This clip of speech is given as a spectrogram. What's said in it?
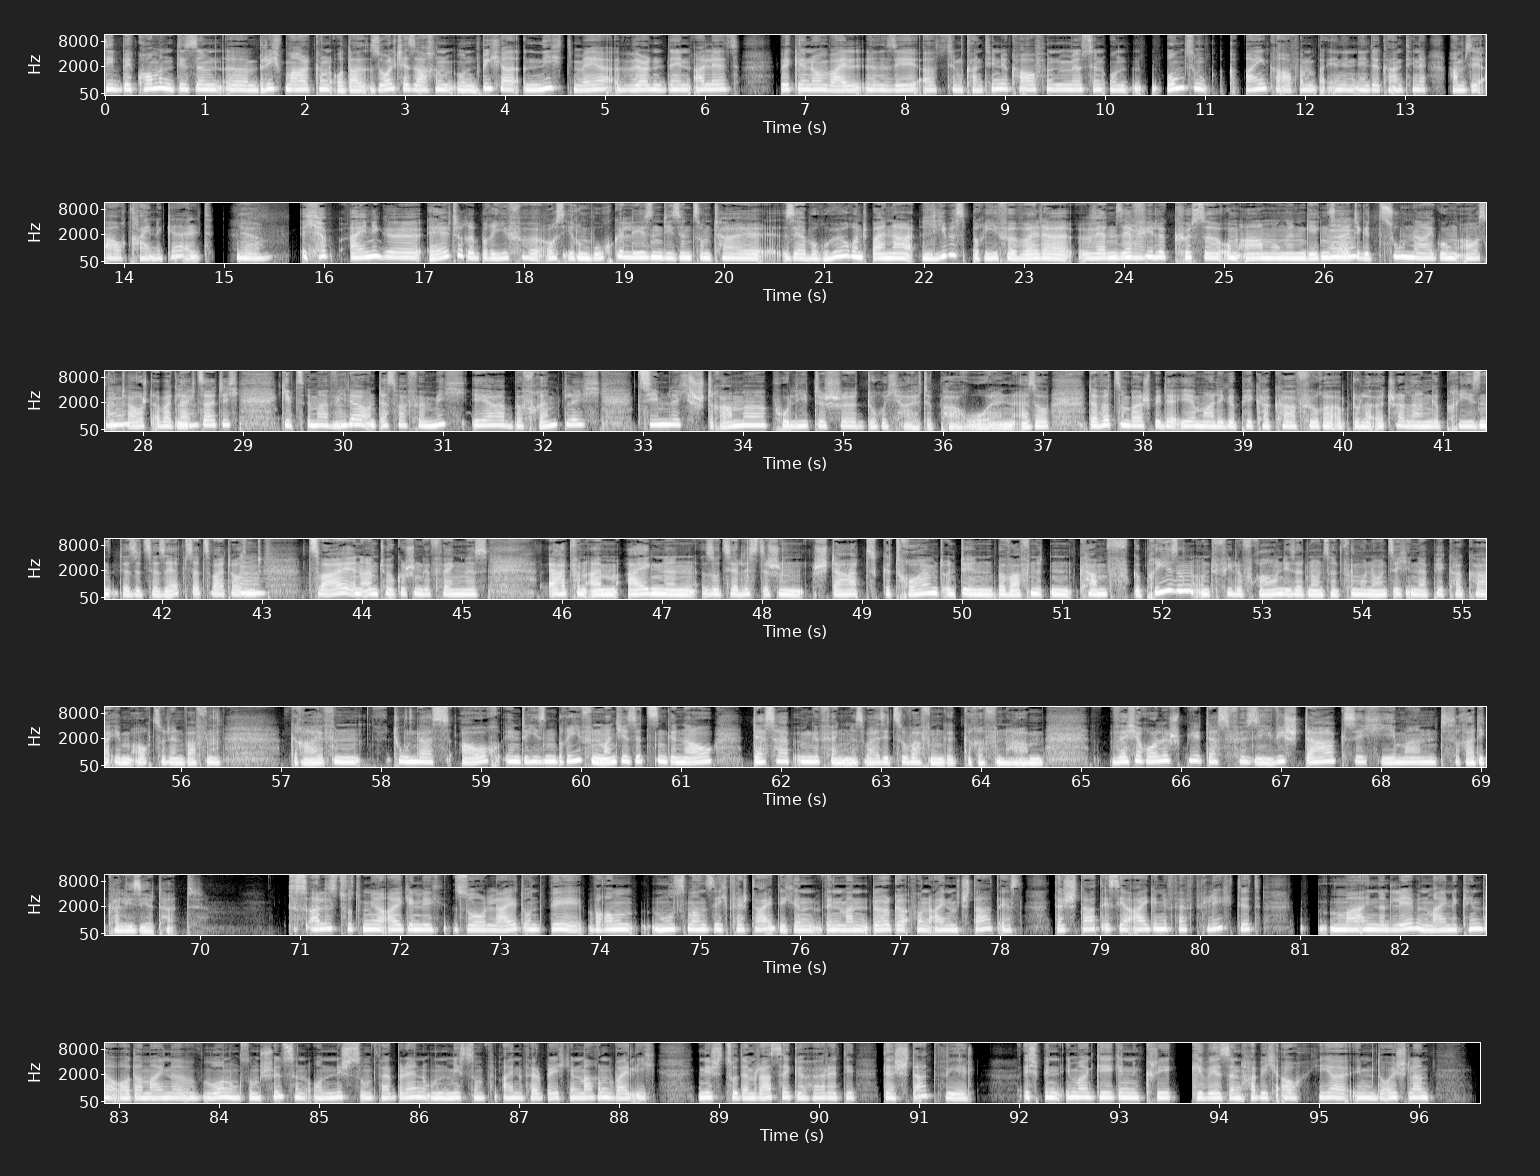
Die bekommen diese äh, Briefmarken oder solche Sachen und Bücher nicht mehr, werden denen alles weggenommen, weil äh, sie aus dem Kantine kaufen müssen und um zum Einkaufen in, in der Kantine haben sie auch keine Geld. Ja. Ich habe einige ältere Briefe aus Ihrem Buch gelesen, die sind zum Teil sehr berührend, beinahe Liebesbriefe, weil da werden sehr mhm. viele Küsse, Umarmungen, gegenseitige mhm. Zuneigung ausgetauscht, mhm. aber gleichzeitig gibt's immer wieder, und das war für mich eher befremdlich, ziemlich stramme politische Durchhalteparolen. Also da wird zum Beispiel der ehemalige PKK-Führer Abdullah Öcalan gepriesen, der sitzt ja selbst seit 2002 in einem türkischen Gefängnis. Er hat von einem eigenen sozialistischen Staat geträumt und den bewaffneten Kampf gepriesen und viele Frauen, die seit 1995 in der PKK eben auch zu den Waffen greifen, tun das auch in diesen Briefen. Manche sitzen genau deshalb im Gefängnis, weil sie zu Waffen gegriffen haben. Welche Rolle spielt das für Sie? Wie stark sich jemand radikalisiert hat? Das alles tut mir eigentlich so leid und weh. Warum muss man sich verteidigen, wenn man Bürger von einem Staat ist? Der Staat ist ja eigentlich verpflichtet, mein Leben, meine Kinder oder meine Wohnung zum Schützen und nicht zum Verbrennen und mich zum einem Verbrechen machen, weil ich nicht zu dem Rasse gehöre, die der Staat will. Ich bin immer gegen Krieg gewesen, habe ich auch hier in Deutschland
